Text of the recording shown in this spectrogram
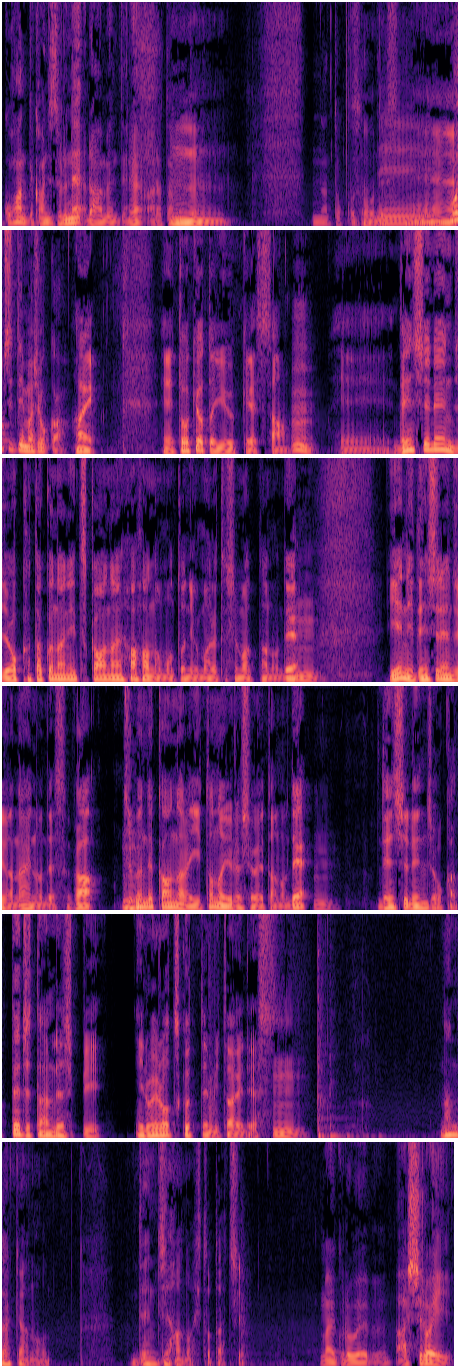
ご飯って感じするね、ラーメンってね、改めて。うん。なとこだね。そうですね。もうち行ってみましょうか。はい。えー、東京都有形さん。うん。えー、電子レンジをかたくなに使わない母のもとに生まれてしまったので、うん、家に電子レンジがないのですが、自分で買うならいいとの許しを得たので、うん、電子レンジを買って時短レシピ、いろいろ作ってみたいです。うん、なんだっけあの、電磁波の人たち。マイクロウェーブ？あ、白い。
